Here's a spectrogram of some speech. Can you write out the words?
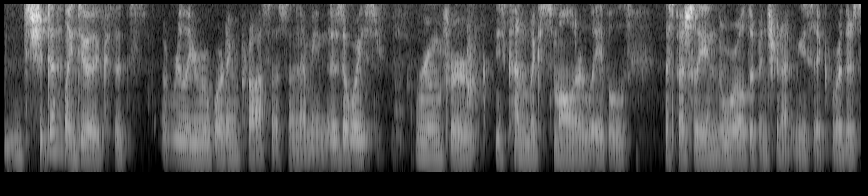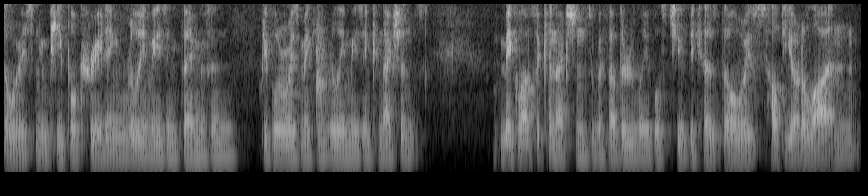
You should definitely do it because it's a really rewarding process. And I mean, there's always room for these kind of like smaller labels, especially in the world of internet music, where there's always new people creating really amazing things and people are always making really amazing connections make lots of connections with other labels too because they'll always help you out a lot and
